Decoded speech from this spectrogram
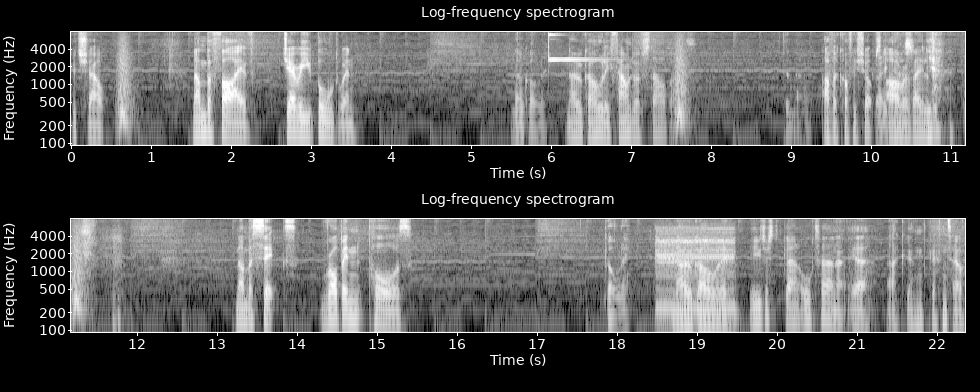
Good shout. Number five, Jerry Baldwin. No goalie. No goalie, founder of Starbucks. Didn't know it. Other coffee shops Great are guess. available. Number six, Robin Pors. Goalie. No goalie. Are you just going alternate? Yeah, I can, I can tell.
